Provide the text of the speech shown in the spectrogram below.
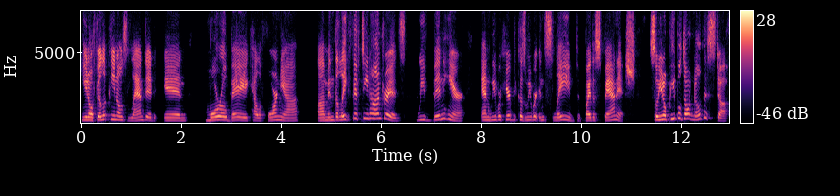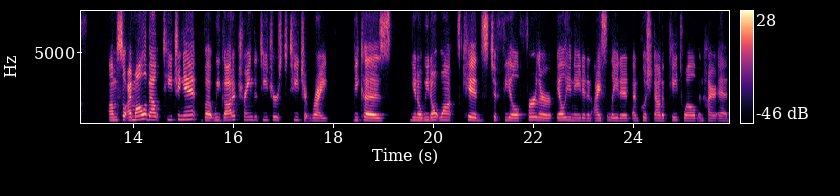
you know filipinos landed in morro bay california um in the late 1500s we've been here and we were here because we were enslaved by the spanish. So you know people don't know this stuff um, so I'm all about teaching it, but we gotta train the teachers to teach it right because you know we don't want kids to feel further alienated and isolated and pushed out of K-12 and higher ed.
